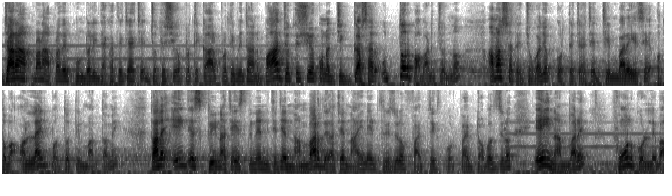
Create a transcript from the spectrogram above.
যারা আপনারা আপনাদের কুণ্ডলী দেখাতে চাইছেন, জ্যোতিষীয় প্রতিকার, প্রতিবিধান বা জ্যোতিষীয় কোনো জিজ্ঞাসার উত্তর পাওয়ার জন্য আমার সাথে যোগাযোগ করতে চাইছেন, চেম্বারে এসে অথবা অনলাইন পদ্ধতির মাধ্যমে, তাহলে এই যে স্ক্রিন আছে, এই স্ক্রিনের নিচে যে নাম্বার দেওয়া আছে nine eight three zero five six four five double zero এই নাম্বারে ফোন করলে বা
